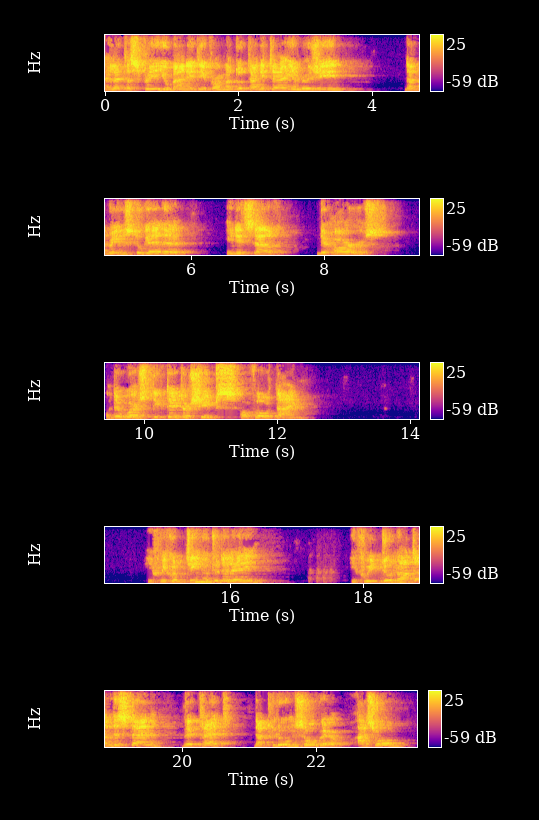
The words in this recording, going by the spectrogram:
And let us free humanity from a totalitarian regime that brings together in itself the horrors of the worst dictatorships of all time. If we continue to delay, if we do not understand the threat that looms over us all,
